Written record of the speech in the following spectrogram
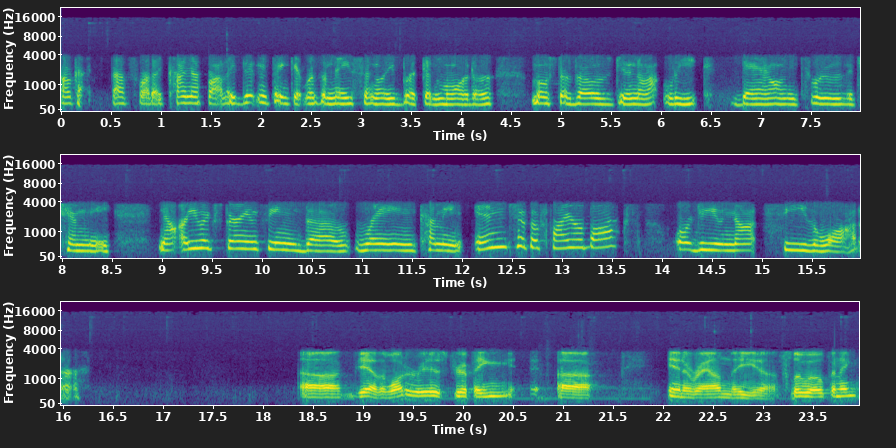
Okay, that's what I kind of thought. I didn't think it was a masonry brick and mortar. Most of those do not leak down through the chimney. Now, are you experiencing the rain coming into the firebox, or do you not see the water? Uh, yeah, the water is dripping uh, in around the uh, flue opening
